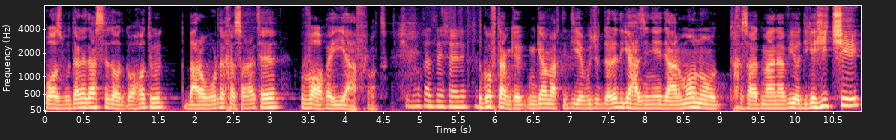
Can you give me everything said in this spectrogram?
باز بودن دست دادگاه ها تو برآورد خسارت واقعی افراد. گفتم که میگم وقتی دیه وجود داره دیگه هزینه درمان و خسارت معنوی و دیگه هیچی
